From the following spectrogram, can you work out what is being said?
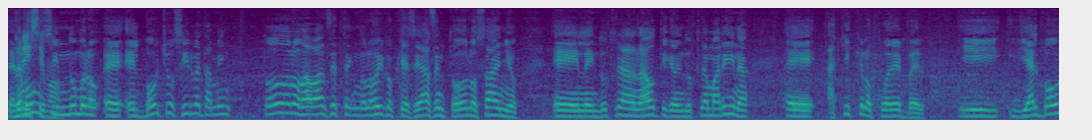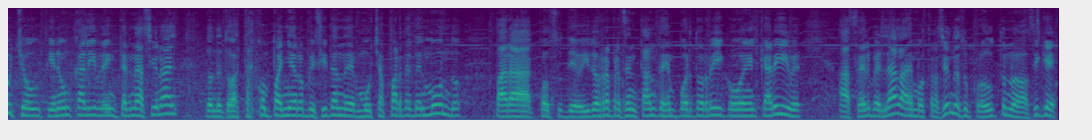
Tenemos Durísimo. un sinnúmero. eh, el Bocho sirve también todos los avances tecnológicos que se hacen todos los años en la industria aeronáutica, en la industria marina. eh, aquí es que los puedes ver. Y, ya el Boat Show tiene un calibre internacional donde todas estas compañías nos visitan de muchas partes del mundo para, con sus debidos representantes en Puerto Rico o en el Caribe, hacer ¿verdad? la demostración de sus productos nuevos. Así que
